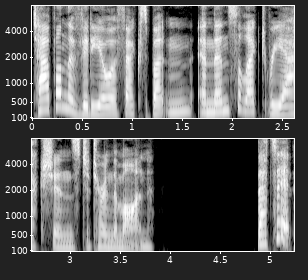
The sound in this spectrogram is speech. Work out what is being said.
tap on the video effects button and then select reactions to turn them on. That's it.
